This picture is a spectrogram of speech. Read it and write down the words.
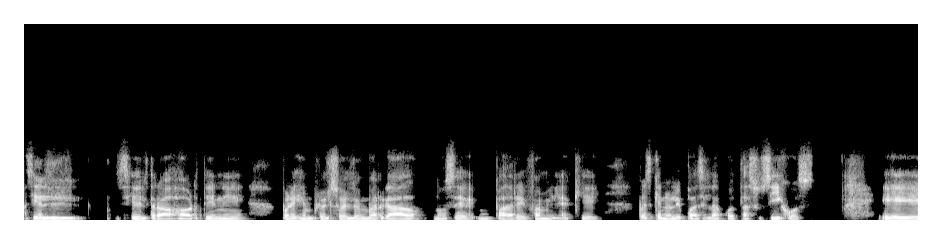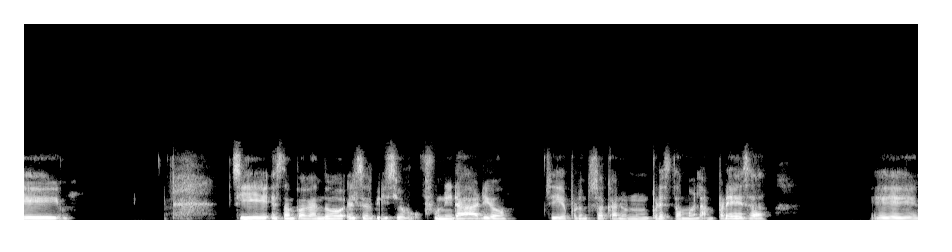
si el, si el trabajador tiene, por ejemplo, el sueldo embargado, no sé, un padre de familia que, pues, que no le pase la cuota a sus hijos. Eh, si están pagando el servicio funerario, si de pronto sacaron un préstamo a la empresa. Eh,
